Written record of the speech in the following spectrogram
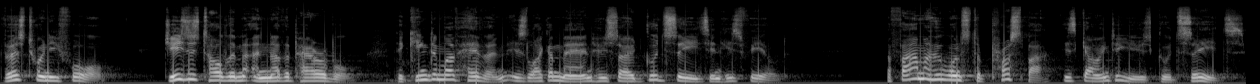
Verse 24 Jesus told them another parable. The kingdom of heaven is like a man who sowed good seeds in his field. A farmer who wants to prosper is going to use good seeds.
